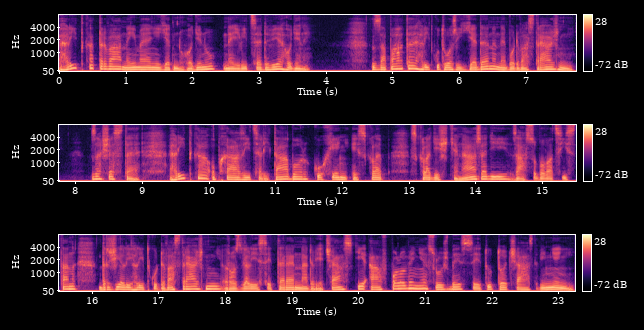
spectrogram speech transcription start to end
hlídka trvá nejméně jednu hodinu, nejvíce dvě hodiny. Za páté hlídku tvoří jeden nebo dva strážní. Za šesté, hlídka obchází celý tábor, kuchyň i sklep, skladiště nářadí, zásobovací stan, drží hlídku dva strážní, rozdělí si terén na dvě části a v polovině služby si tuto část vymění.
